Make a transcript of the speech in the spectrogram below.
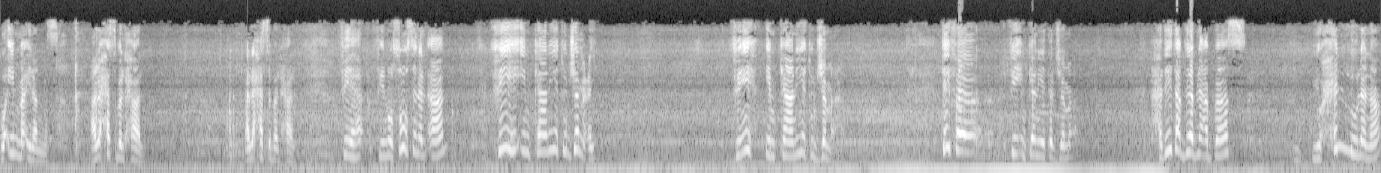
وإما إلى النسخ. على حسب الحال. على حسب الحال. في في نصوصنا الآن فيه إمكانية الجمع. فيه إمكانية الجمع. كيف في إمكانية الجمع؟ حديث عبد الله بن عباس يحل لنا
